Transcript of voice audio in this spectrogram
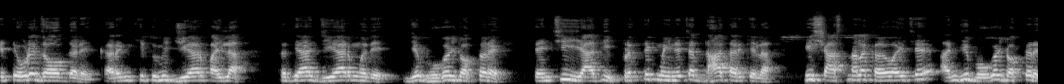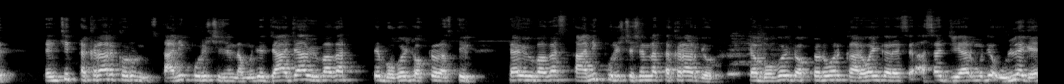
हे तेवढे जबाबदार आहे. कारण की तुम्ही जी आर पाहिला तर त्या जी आरमध्ये जे भोगस डॉक्टर आहे त्यांची यादी प्रत्येक महिन्याच्या दहा तारखेला ही शासनाला कळवायचे आणि जे भोगस डॉक्टर आहेत त्यांची तक्रार करून स्थानिक पोलीस स्टेशनला म्हणजे ज्या ज्या विभागात ते भोगस डॉक्टर असतील त्या विभागात स्थानिक पोलीस स्टेशनला तक्रार देऊन त्या भोगस डॉक्टरवर कारवाई करायचं असा जी आरमध्ये उल्लेख आहे.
